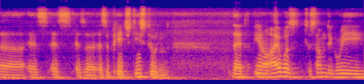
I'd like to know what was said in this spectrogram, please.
uh, as, as, as, a, as a PhD student. That you know, I was to some degree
